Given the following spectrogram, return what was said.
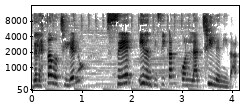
del Estado chileno se identifican con la chilenidad.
